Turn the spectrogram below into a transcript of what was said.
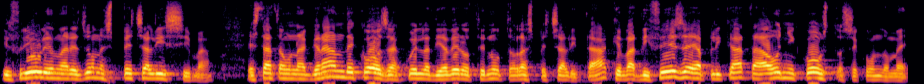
Il Friuli è una regione specialissima, è stata una grande cosa quella di aver ottenuto la specialità che va difesa e applicata a ogni costo secondo me,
